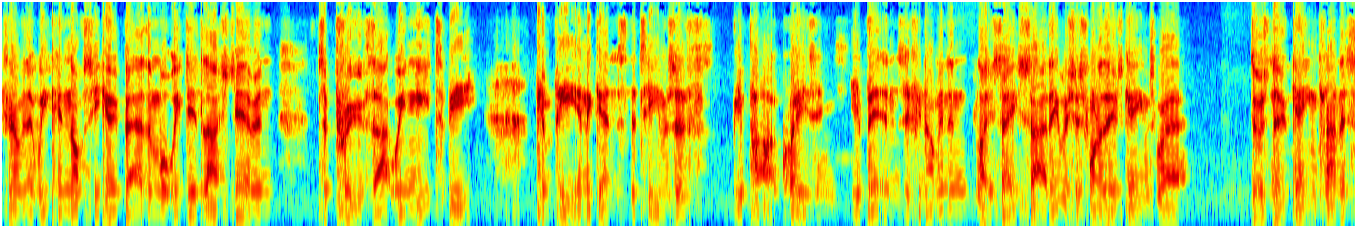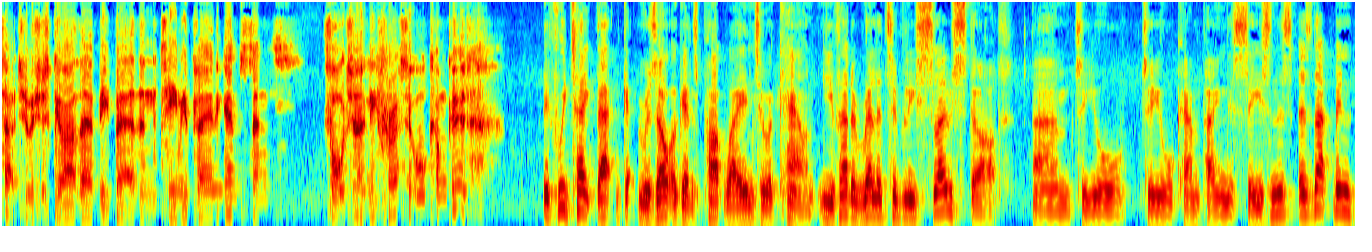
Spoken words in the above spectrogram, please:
You know, I mean, that we can obviously go better than what we did last year, and to prove that, we need to be competing against the teams of your Parkways and your Bittons, if you know what I mean. And like I say, Saturday was just one of those games where there was no game plan as such. It was just go out there, be better than the team you're playing against, and fortunately for us, it all come good. If we take that result against Parkway into account, you've had a relatively slow start um, to your to your campaign this season. Has, has that been?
